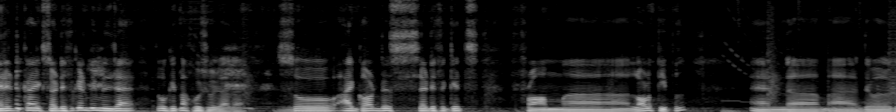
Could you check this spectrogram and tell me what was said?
मेरिट का एक सर्टिफिकेट भी मिल जाए तो वो कितना खुश हो जाता है So I got these certificates from uh, a lot of people, and um, uh, there were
